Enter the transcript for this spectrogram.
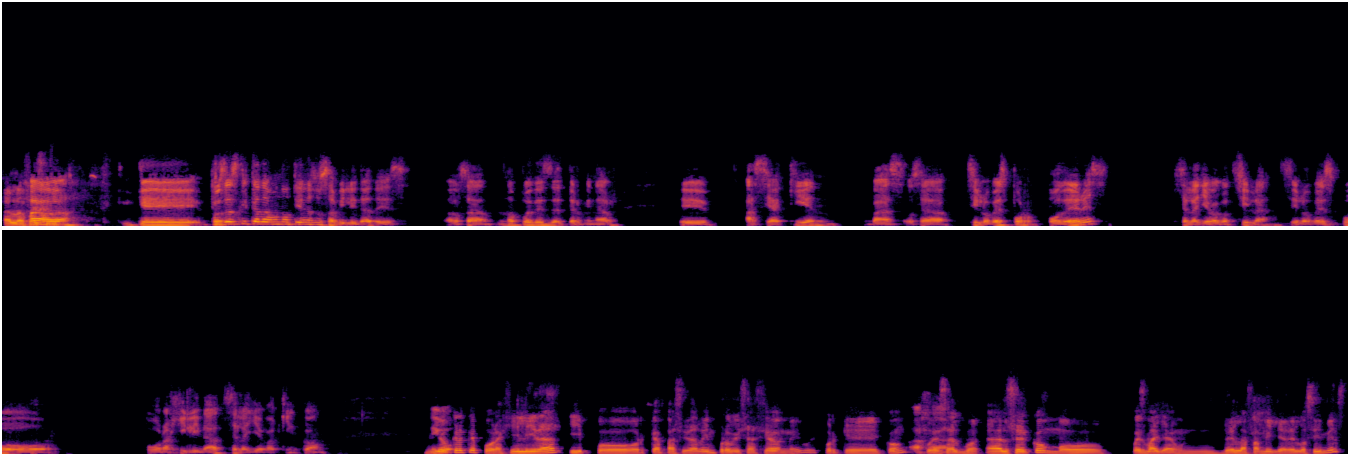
A la fácil. Ah, que, pues es que cada uno tiene sus habilidades. O sea, no puedes determinar eh, hacia quién vas. O sea, si lo ves por poderes, se la lleva Godzilla. Si lo ves por, por agilidad, se la lleva King Kong. Yo creo que por agilidad y por capacidad de improvisación, ¿eh, güey? Porque Kong, Ajá. pues al, al ser como, pues vaya, un de la familia de los simios,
